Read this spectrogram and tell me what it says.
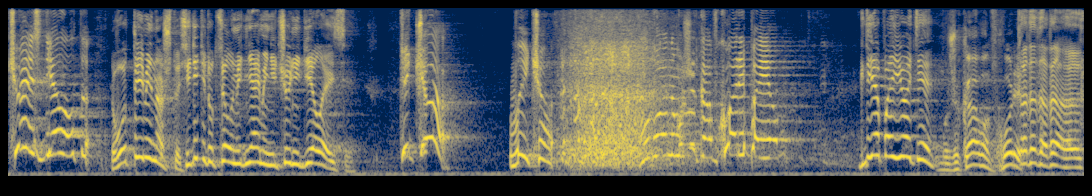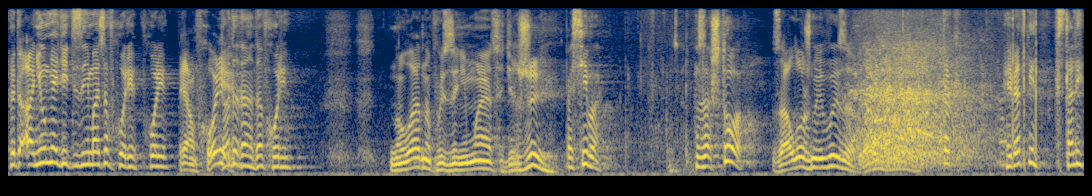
Че я сделал-то? Вот именно что. Сидите тут целыми днями, ничего не делаете. Ты че? Вы че? Мы вон у мужика в хоре поем. Где поете? Мужика вон в хоре. Да-да-да, да. Это они у меня дети занимаются в хоре, в хоре. Прям в хоре? Да-да-да, да, в хоре. Ну ладно, пусть занимаются. Держи. Спасибо. За что? За ложный вызов. Так, ребятки, встали.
